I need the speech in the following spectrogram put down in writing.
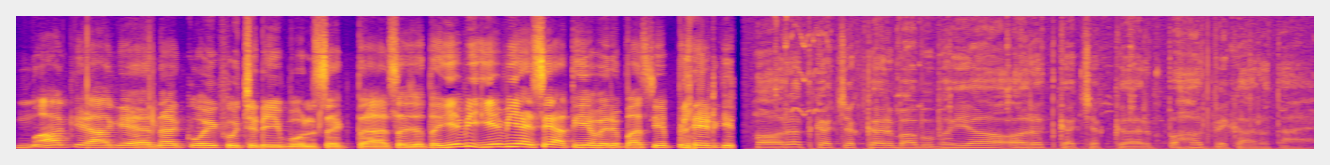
माँ के आगे है ना कोई कुछ नहीं बोल सकता ऐसा होता है। ये भी ये भी ऐसे आती है मेरे पास ये प्लेट की औरत का चक्कर बाबू भैया औरत का चक्कर बहुत बेकार होता है।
